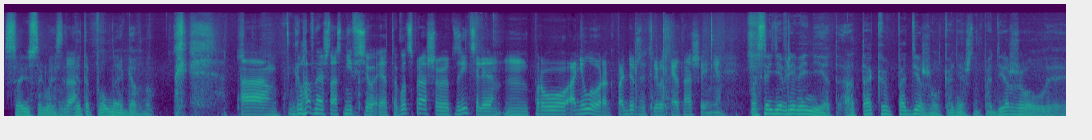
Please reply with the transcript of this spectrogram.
с вами согласен. Да. Это полное говно. А, главное, что у нас не все это. Вот спрашивают зрители м, про Ани Лорак. Поддерживаете ли вы с ней отношения? В последнее время нет. А так поддерживал, конечно, поддерживал. И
